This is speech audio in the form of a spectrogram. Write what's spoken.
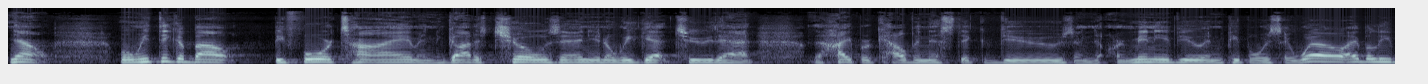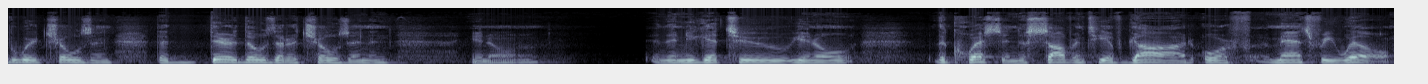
Now, when we think about before time and God is chosen, you know, we get to that, the hyper Calvinistic views and Arminian view, and people would say, well, I believe we're chosen, that there are those that are chosen, and, you know, and then you get to, you know, the question, the sovereignty of God or man's free will.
